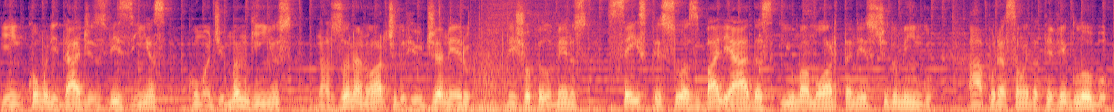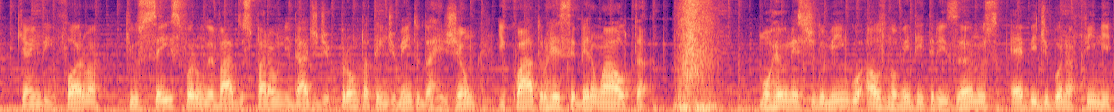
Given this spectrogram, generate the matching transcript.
e em comunidades vizinhas, como a de Manguinhos, na zona norte do Rio de Janeiro, deixou pelo menos seis pessoas baleadas e uma morta neste domingo. A apuração é da TV Globo, que ainda informa que os seis foram levados para a unidade de pronto atendimento da região e quatro receberam alta. Morreu neste domingo, aos 93 anos, Hebe de Bonafini,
